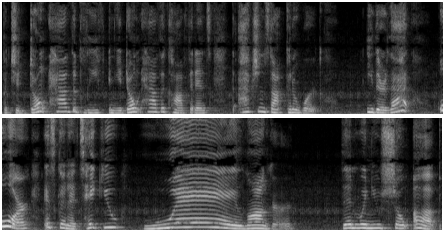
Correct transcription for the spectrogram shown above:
but you don't have the belief and you don't have the confidence, the action's not going to work. Either that or it's going to take you way longer than when you show up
